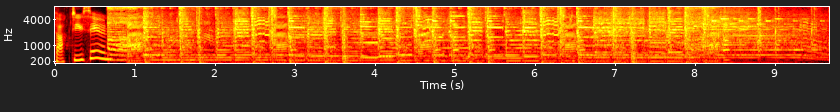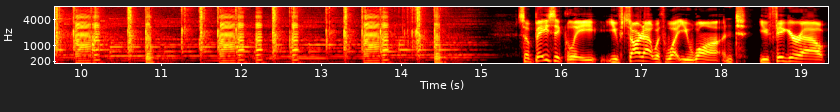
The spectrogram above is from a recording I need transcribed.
Talk to you soon. So basically, you start out with what you want, you figure out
